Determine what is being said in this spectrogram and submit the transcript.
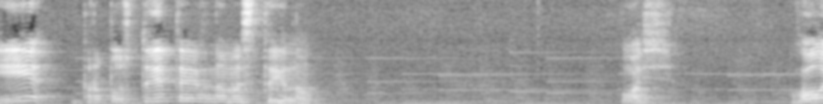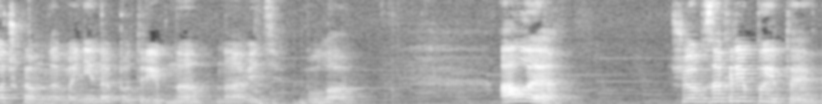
І пропустити в намистину. Ось. Голочка мені не потрібна навіть була. Але, щоб закріпити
